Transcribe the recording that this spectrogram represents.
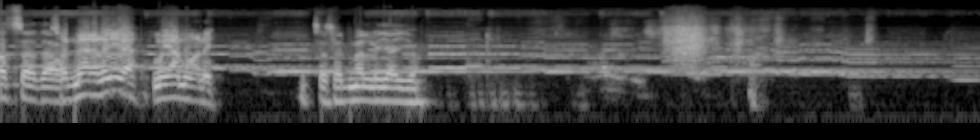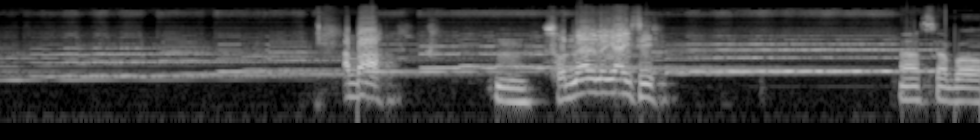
আচ্ছা যাও। সদ মেরে লইয়া মুই আমো অনেক আচ্ছা সদমাল লই আইও। আব্বা হুম। সদ মেরে লইয়া আইছি। আচ্ছা বউ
